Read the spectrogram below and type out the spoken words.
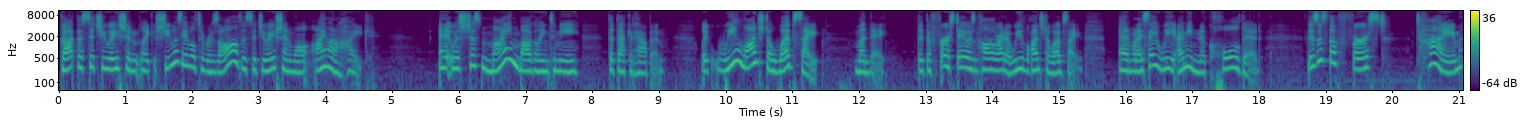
got the situation like she was able to resolve the situation while I'm on a hike. And it was just mind boggling to me that that could happen. Like, we launched a website Monday. Like, the first day I was in Colorado, we launched a website. And when I say we, I mean Nicole did. This is the first time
